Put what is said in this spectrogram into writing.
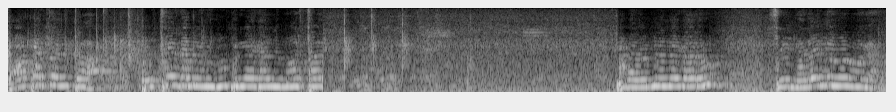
బాపట్ల యొక్క ప్రత్యేకమైన రూపురేఖల్ని మన ఎమ్మెల్యే గారు శ్రీ నరేంద్ర వర్మ గారు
